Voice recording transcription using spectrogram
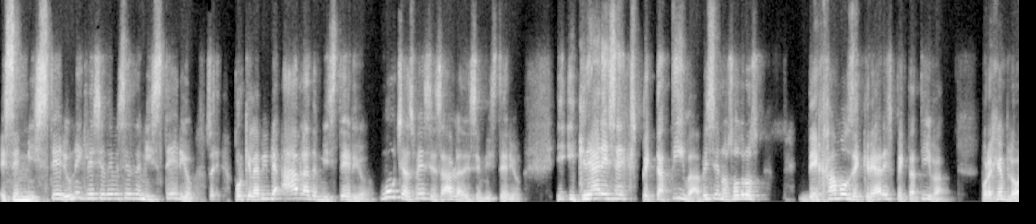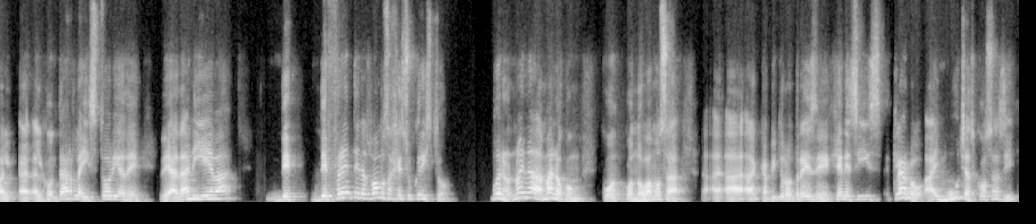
ese misterio. Una iglesia debe ser de misterio, porque la Biblia habla de misterio, muchas veces habla de ese misterio, y, crear esa expectativa. A veces nosotros dejamos de crear expectativa. Por ejemplo, al, contar la historia de, Adán y Eva, de, frente nos vamos a Jesucristo. Bueno, no hay nada malo con, cuando vamos a, capítulo 3 de Génesis. Claro, hay muchas cosas y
